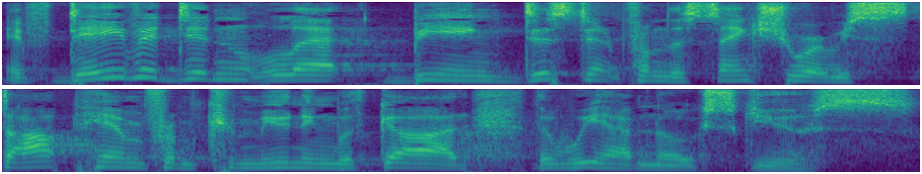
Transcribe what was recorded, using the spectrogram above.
If David didn't let being distant from the sanctuary stop him from communing with God, then we have no excuse.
